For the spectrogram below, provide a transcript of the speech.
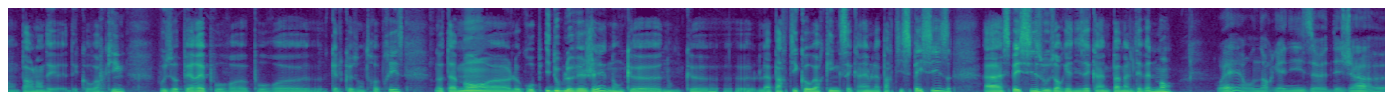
en parlant des, des coworking, vous opérez pour, euh, pour euh, quelques entreprises, notamment euh, le groupe IWG. Donc, euh, donc euh, la partie coworking, c'est quand même la partie Spaces. À Spaces, vous organisez quand même pas mal d'événements. Ouais, on organise euh, déjà euh,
